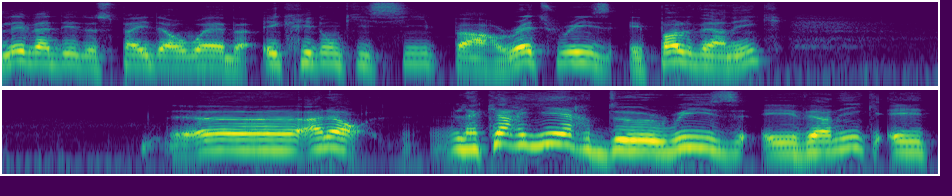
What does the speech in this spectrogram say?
L'évadé de Spiderweb, écrit donc ici par Rhett Reese et Paul Wernick. Euh, alors, la carrière de Reese et Wernick est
